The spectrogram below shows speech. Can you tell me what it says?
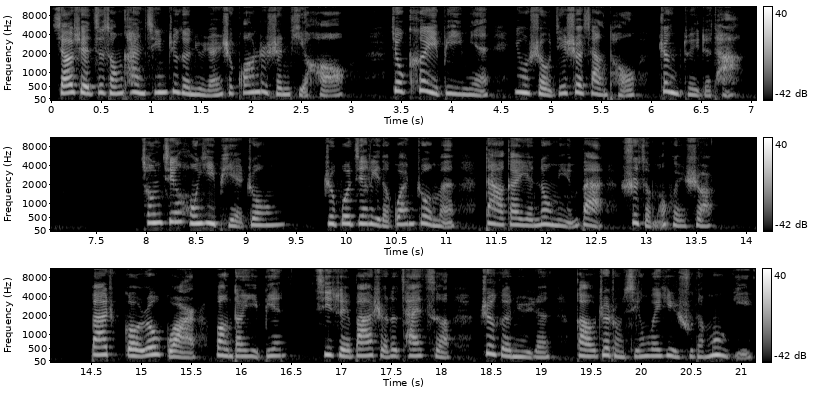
小雪自从看清这个女人是光着身体后，就刻意避免用手机摄像头正对着她。从惊鸿一瞥中，直播间里的观众们大概也弄明白是怎么回事儿，把狗肉馆放到一边，七嘴八舌的猜测这个女人搞这种行为艺术的目的。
